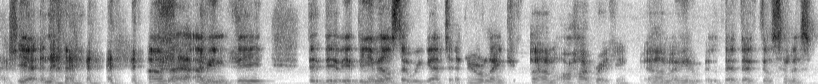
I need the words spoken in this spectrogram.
Actually, Yeah, um, I, I mean the, the the the emails that we get at Neuralink um, are heartbreaking. Um, I mean, they, they'll send us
